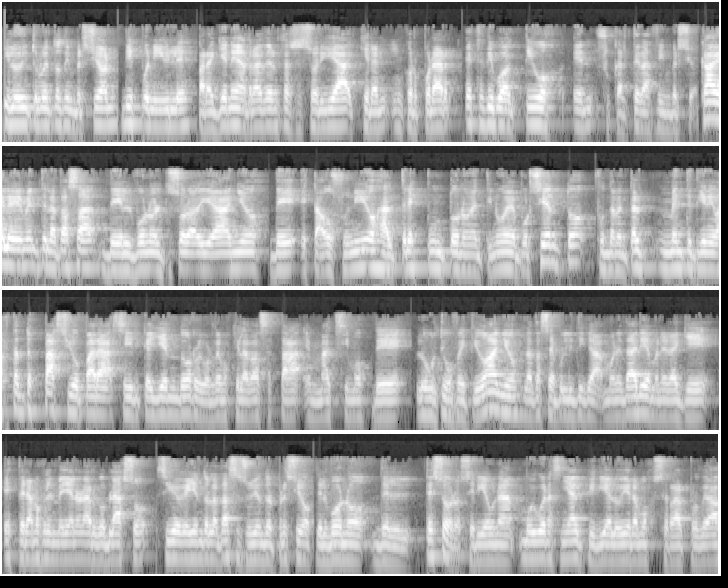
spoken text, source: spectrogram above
y los instrumentos de inversión disponibles para quienes a través de nuestra asesoría quieran incorporar este tipo de activos en sus carteras de inversión. Cabe levemente la tasa del bono del tesoro a 10 años de Estados Unidos al 3.99%. Fundamentalmente tiene bastante espacio para seguir cayendo. Recordemos que la tasa está en máximos de los últimos 22 años, la tasa de política monetaria, de manera que esperamos que en el mediano largo plazo siga cayendo la tasa y subiendo el precio del bono del tesoro. Sería una muy buena señal que hoy día lo viéramos cerrar por debajo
